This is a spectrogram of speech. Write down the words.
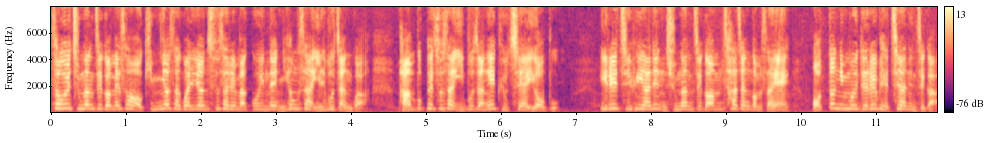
서울중앙지검에서 김 여사 관련 수사를 맡고 있는 형사 1부장과 반부패 수사 2부장의 교체 여부, 이를 지휘하는 중앙지검 차장검사에 어떤 인물들을 배치하는지가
